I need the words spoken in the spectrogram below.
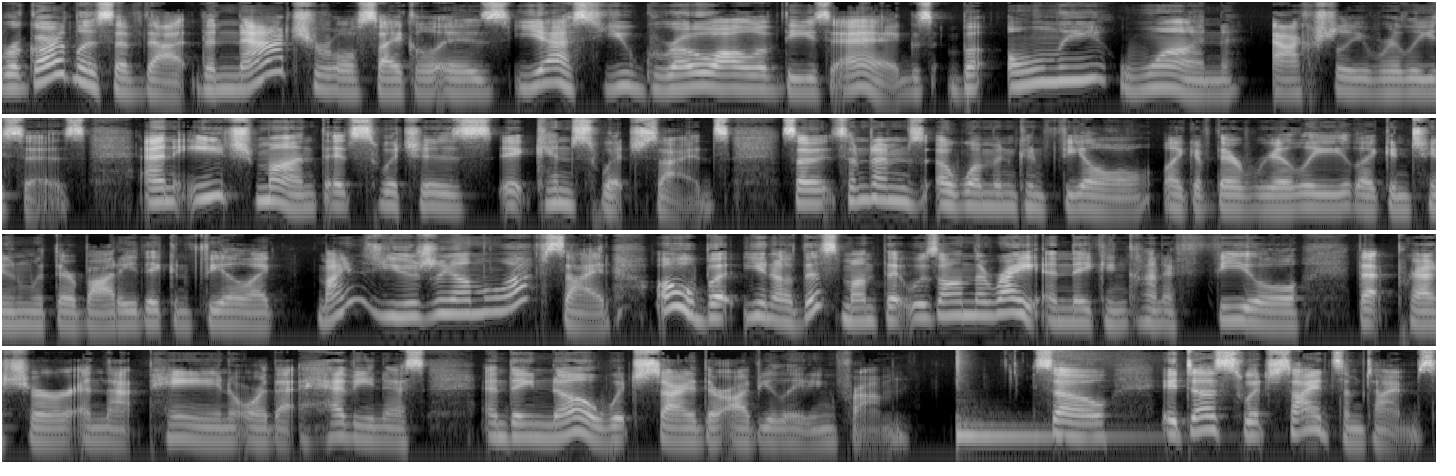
Regardless of that, the natural cycle is yes, you grow all of these eggs, but only one actually releases. And each month it switches, it can switch sides. So sometimes a woman can feel like if they're really like in tune with their body, they can feel like mine's usually on the left side. Oh, but you know, this month it was on the right. And they can kind of feel that pressure and that pain or that heaviness, and they know which side they're ovulating from. So it does switch sides sometimes.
